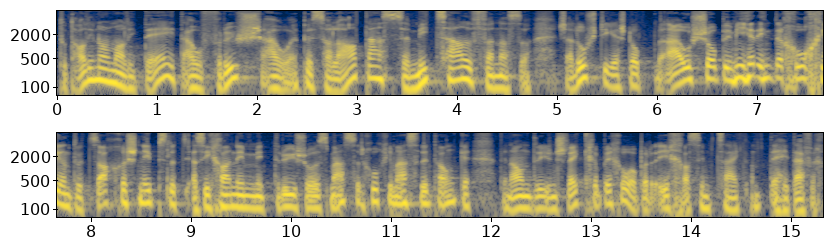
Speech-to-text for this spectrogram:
totale Normalität, auch frisch, auch eben Salat essen, mitzuhelfen. Also, ist auch lustig, er steht auch schon bei mir in der Küche und tut Sachen schnipseln. Also ich habe ihm mit drei schon ein Messer, ein Küchenmesser in die Hand gegeben, den anderen einen Strecker bekommen, aber ich habe es ihm gezeigt und der hat einfach,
